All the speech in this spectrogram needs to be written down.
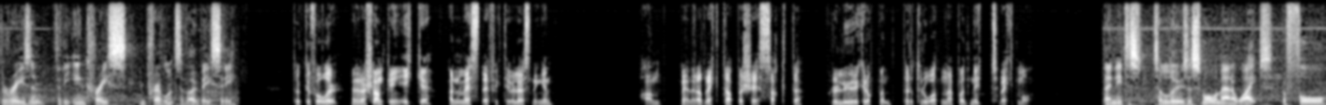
the reason for the increase in prevalence of obesity. Dr. Fuller mener at slanking ikke er den mest effektive løsningen. Han mener at vekta bør skje sakte for å lure kroppen til å tro at den er på et nytt vektmål. They need to, to lose a small amount of weight before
